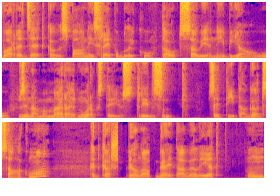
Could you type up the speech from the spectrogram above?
var redzēt, ka Spānijas republiku tautas savienība jau zināmā mērā ir norakstījusi 37. gada sākumā, kad karš pilnā gaitā vēl iet, un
